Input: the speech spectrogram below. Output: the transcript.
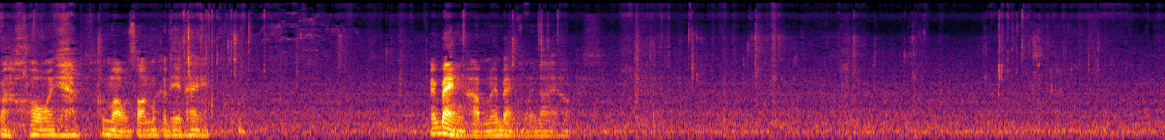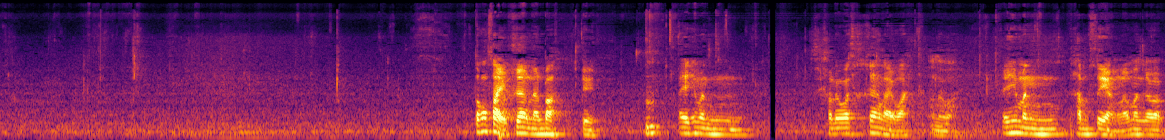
ว่าเขาอยากเหมาซอสมะเขือเทศให้ ไม่แบ่งครับ ไม่แบ่งไม่ได้ครับ ต้องใส่เครื่องนั้นป่ะจีไอ้ที่มันเขาเรียกว่าเครื่องอะไรวะ อะไรวะ ไอ้ที่มันทำเสียงแล้วมันจะแบบ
